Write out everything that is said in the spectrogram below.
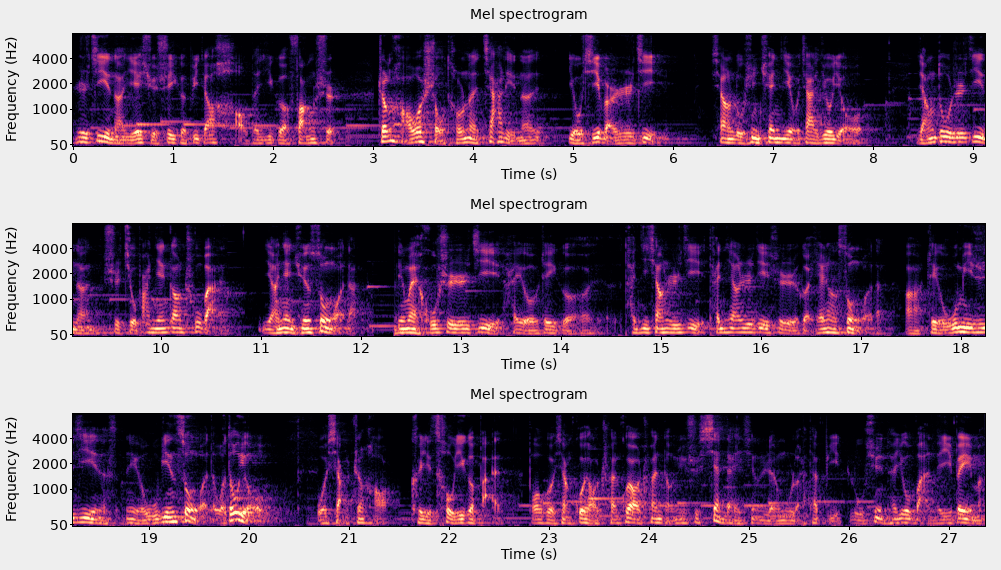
日记呢，也许是一个比较好的一个方式。正好我手头呢，家里呢有几本日记，像《鲁迅全集》，我家里就有；《杨度日记》呢是九八年刚出版，杨建群送我的。另外，《胡适日记》还有这个《谭其祥日记》，《谭其祥日记》是葛先生送我的啊。这个《无名日记》呢，那个吴斌送我的，我都有。我想正好可以凑一个版。包括像郭小川，郭小川等于是现代性人物了，他比鲁迅他又晚了一辈嘛。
